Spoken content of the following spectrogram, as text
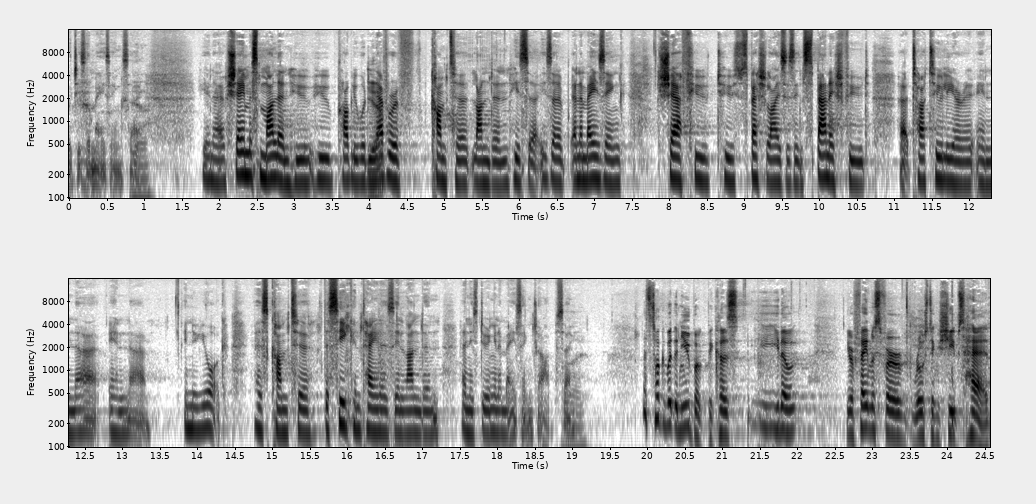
which is amazing. So, Yeah. you know, Seamus Mullen, who, who probably would Yeah. never have come to London, he's, a, he's a, an amazing chef who, who specializes in Spanish food at Tertulia in, uh, in, uh, in New York, has come to the Sea Containers in London and is doing an amazing job. So, Let's talk about the new book because, you know, you're famous for roasting sheep's head.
